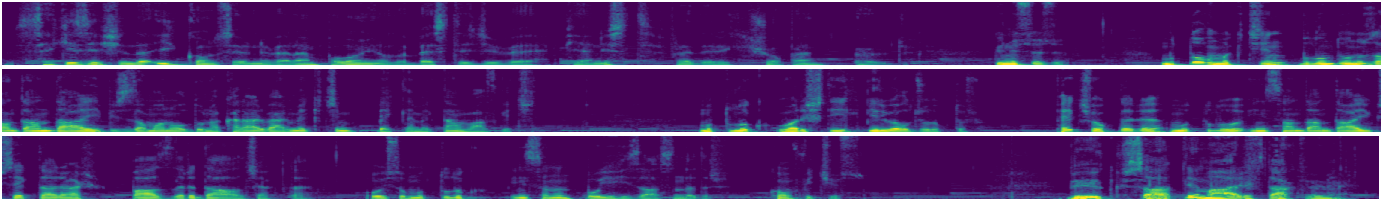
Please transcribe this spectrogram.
8 yaşında ilk konserini veren Polonyalı besteci ve piyanist Frederick Chopin öldü. Günün sözü. Mutlu olmak için bulunduğunuz andan daha iyi bir zaman olduğuna karar vermek için beklemekten vazgeçin. Mutluluk varış değil bir yolculuktur. Pek çokları mutluluğu insandan daha yüksekte arar, bazıları daha alçakta. Oysa mutluluk insanın boyu hizasındadır. Confucius Büyük Saatli Marif Takvimi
